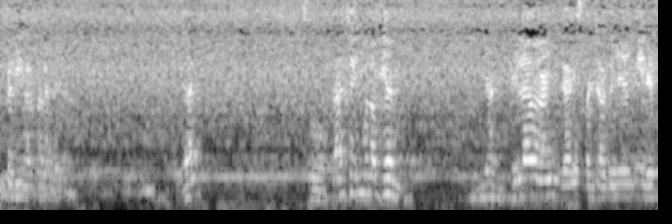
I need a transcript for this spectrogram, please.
ikaliar talaga yan. Ayan. So, plansyahin mo lang yan. Ayan. Kailangan, guys, tansyado nyo yung init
